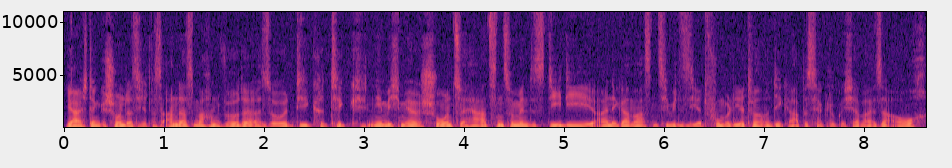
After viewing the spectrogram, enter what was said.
Ja, ich denke schon, dass ich etwas anders machen würde. Also die Kritik nehme ich mir schon zu Herzen, zumindest die, die einigermaßen zivilisiert formuliert war und die gab es ja glücklicherweise auch.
